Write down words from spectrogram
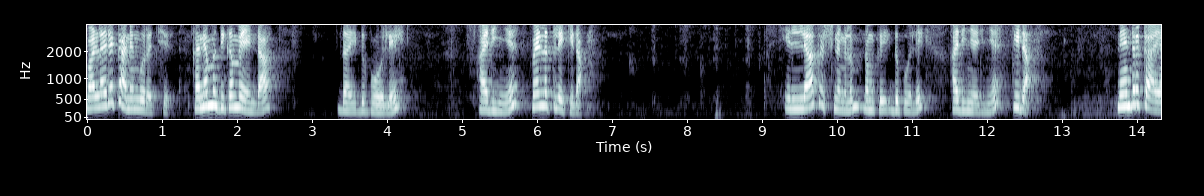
വളരെ കനം കുറച്ച് കനം അധികം വേണ്ട. ഇതാ ഇതുപോലെ അരിഞ്ഞ് വെള്ളത്തിലേക്കിടാം എല്ലാ കഷ്ണങ്ങളും നമുക്ക് ഇതുപോലെ അരിഞ്ഞരിഞ്ഞ് ഇടാം. നേന്ത്രക്കായ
